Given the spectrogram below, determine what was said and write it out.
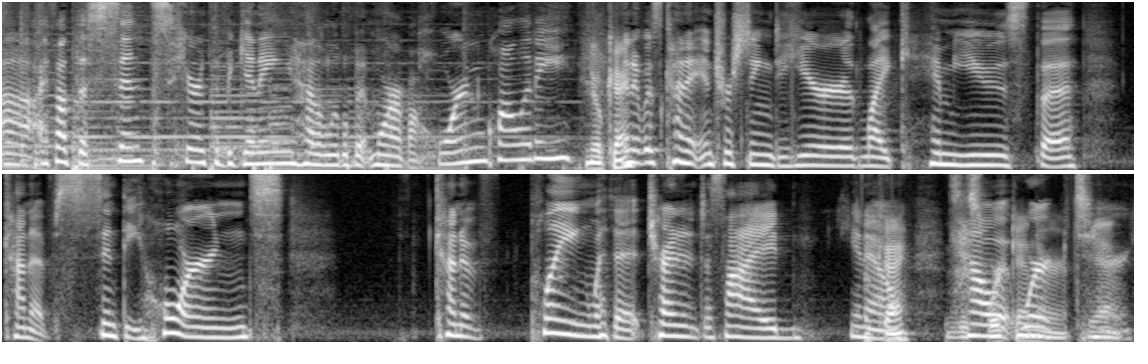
Uh, I thought the synths here at the beginning had a little bit more of a horn quality. Okay. And it was kind of interesting to hear like him use the kind of synthy horns, kind of playing with it, trying to decide, you know, Okay. How it working or- worked. yeah. or-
